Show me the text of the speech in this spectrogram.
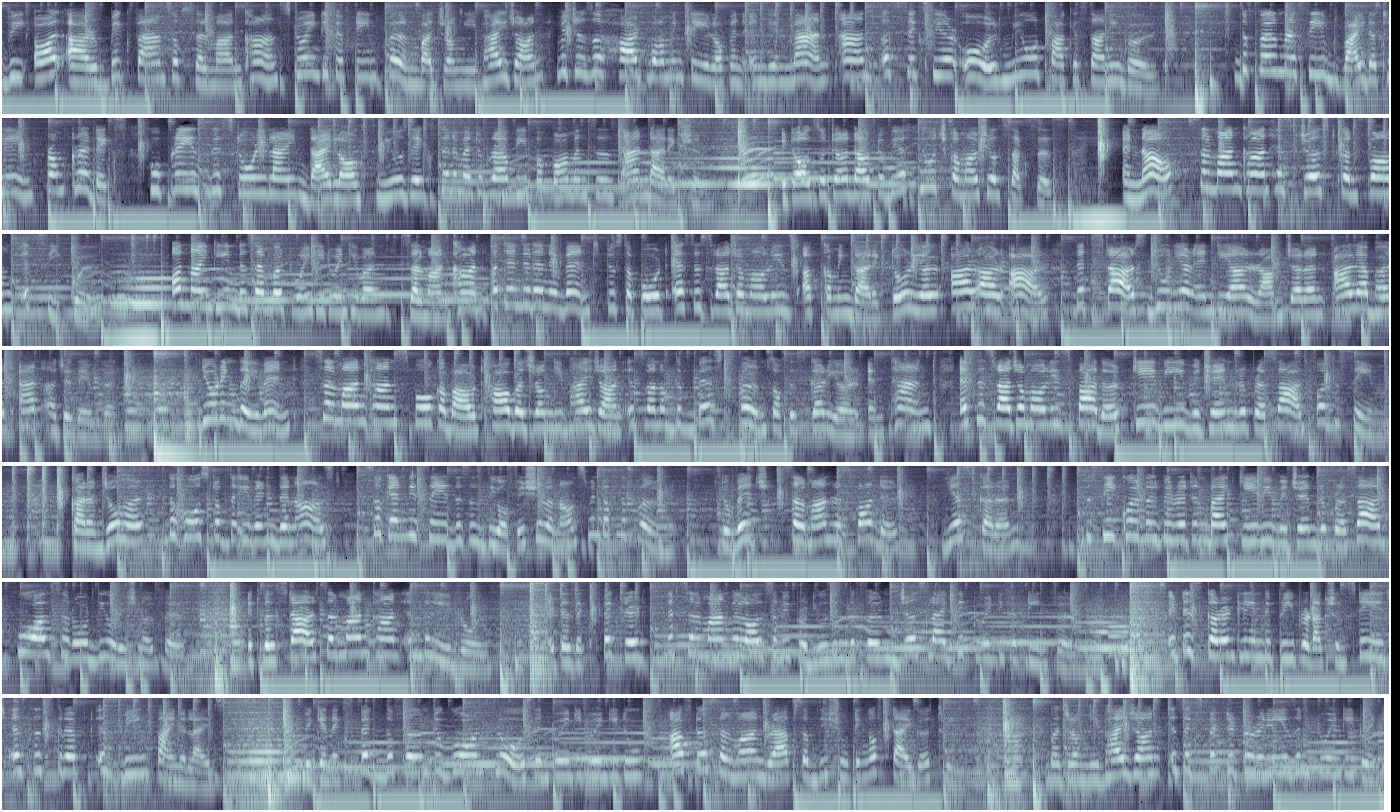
We all are big fans of Salman Khan's 2015 film Bajrangi Bhaijaan, which is a heartwarming tale of an Indian man and a six-year-old mute Pakistani girl. The film received wide acclaim from critics who praised the storyline, dialogues, music, cinematography, performances, and direction. It also turned out to be a huge commercial success. And now, Salman Khan has just confirmed its sequel. On 19 December 2021, Salman Khan attended an event to support S.S. Rajamouli's upcoming directorial RRR that stars Junior NTR, Ram Charan, Alia Bhatt and Ajay Devgan. During the event, Salman Khan spoke about how Bajrangi Bhaijaan is one of the best films of his career and thanked S.S. Rajamouli's father K.V. Vijayendra Prasad for the same. Karan Johar, the host of the event then asked, So can we say this is the official announcement of the film? To which Salman responded, Yes Karan, the sequel will be written by K.V. Vijayendra Prasad who also wrote the original film. It will star Salman Khan in the lead role. It is expected that Salman will also be producing the film just like the 2015 film. It is currently in the pre-production stage as the script is being finalized. We can expect the film to go on floors in 2022 after Salman wraps up the shooting of Tiger 3. Bajrangi Bhaijaan is expected to release in 2022.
